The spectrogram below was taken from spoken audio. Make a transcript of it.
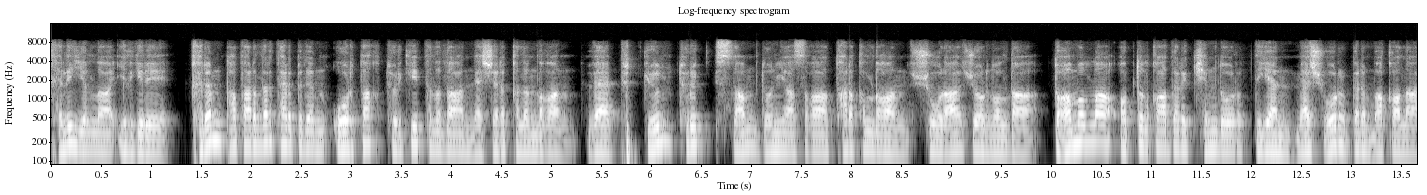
xili yillar ilgari Qrim tatarlar tarafidan o'rtaq turkiy tilida nashr qilingan va butkul turk islom dunyosiga tarqilgan Shura jurnalida Damulla Abdulqodir kimdir degan mashhur bir maqola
